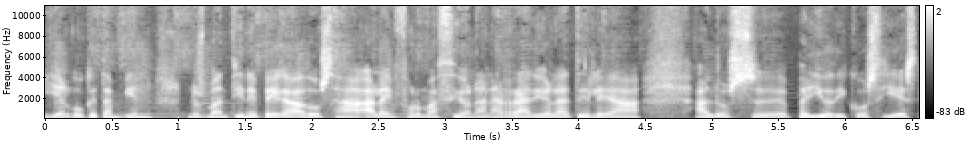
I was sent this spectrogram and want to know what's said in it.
Y algo que también nos mantiene pegados a, la información, a la radio, a la tele, a, los eh, periódicos, y es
